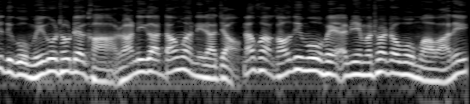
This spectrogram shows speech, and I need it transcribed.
ဖြစ်သူကိုမေးခွန်းထုတ်တဲ့အခါရာနီကတောင်းပန်နေတာကြောင့်နောက်ကခေါင်းသီးမိုးပဲအပြင်မထွက်တော့ဖို့မှာပါတယ်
